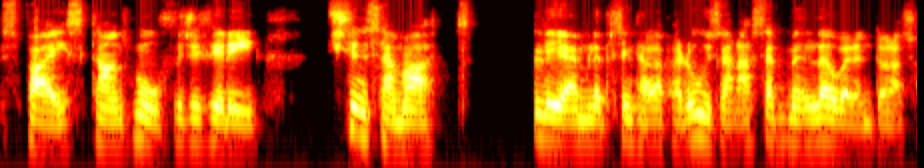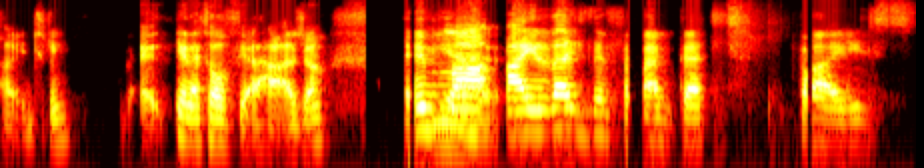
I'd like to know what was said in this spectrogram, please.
Spice can't move, ġifiri, xin semat li jem lip sync tal Perusa, naħseb mill-ewel induna ċajġri. Kienet ovvja ħaġa. Imma Yeah. I like the fact that Spice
